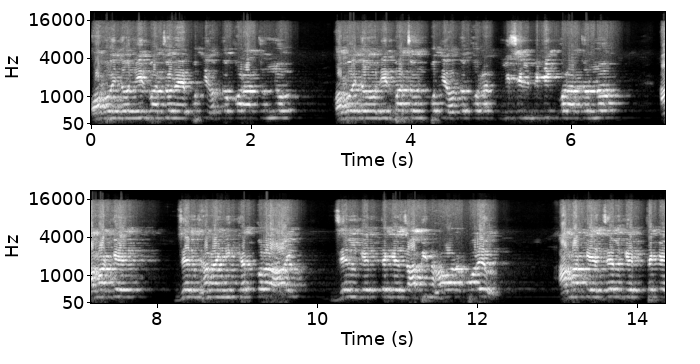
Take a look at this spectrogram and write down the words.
অবৈধ নির্বাচনে প্রতিহত করার জন্য অবৈধ নির্বাচন প্রতিহত করার, মিছিল মিটিং করার জন্য আমাকে জেলখানায় নিক্ষেপ করা হয়। জেল গেট থেকে জামিন হওয়ার পরেও আমাকে জেল গেট থেকে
